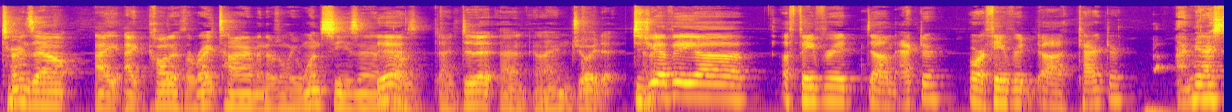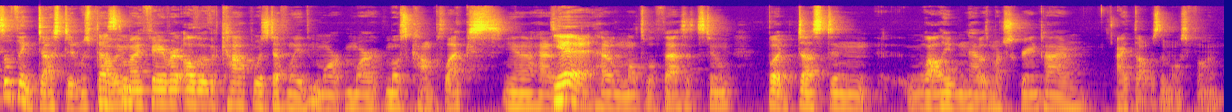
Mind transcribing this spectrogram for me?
turns out I, I caught it at the right time, and there was only one season. Yeah. I, was, I did it, and, and I enjoyed it. did you have a uh, a favorite um, actor or a favorite uh, character I mean, I still think Dustin was probably Dustin? my favorite. Although the cop was definitely the more more most complex. You know, had Yeah. had multiple facets to him. But Dustin, while he didn't have as much screen time, I thought was the most fun,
